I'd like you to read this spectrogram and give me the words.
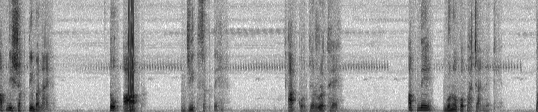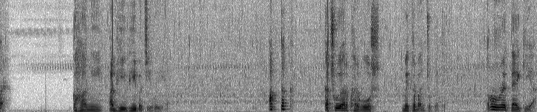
अपनी शक्ति बनाएँ तो आप जीत सकते हैं। आपको ज़रूरत है अपने गुणों को पहचानने की। पर कहानी अभी भी बची हुई है। अब तक कछुए और खरगोश मित्र बन चुके थे और उन्होंने तय किया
